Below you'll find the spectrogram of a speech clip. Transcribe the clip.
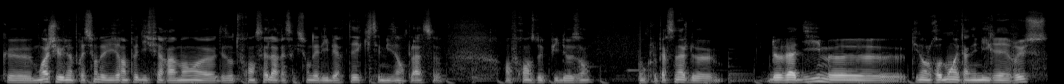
que moi j'ai eu l'impression de vivre un peu différemment des autres Français la restriction des libertés qui s'est mise en place en France depuis deux ans. Donc le personnage de, Vadim, euh, qui dans le roman est un émigré russe,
